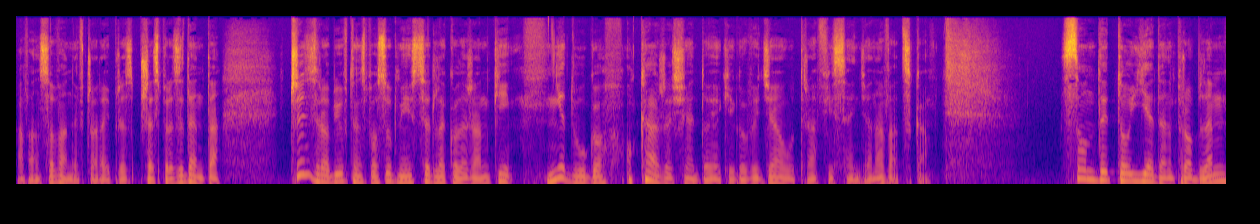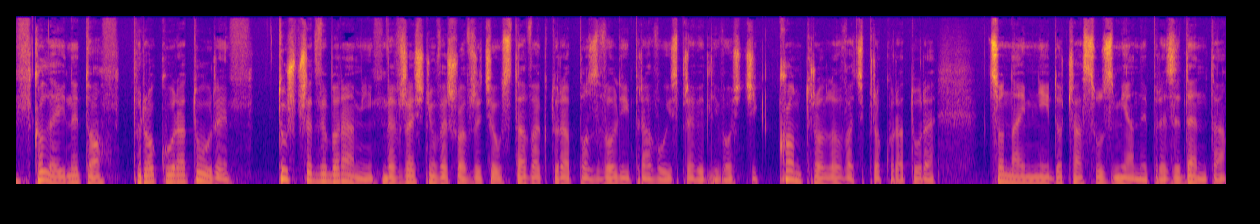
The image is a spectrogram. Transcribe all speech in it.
awansowany wczoraj prez przez prezydenta. Czy zrobił w ten sposób miejsce dla koleżanki? Niedługo okaże się, do jakiego wydziału trafi sędzia Nawacka. Sądy to jeden problem, kolejny to prokuratury. Tuż przed wyborami we wrześniu weszła w życie ustawa, która pozwoli Prawu i Sprawiedliwości kontrolować prokuraturę co najmniej do czasu zmiany prezydenta.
